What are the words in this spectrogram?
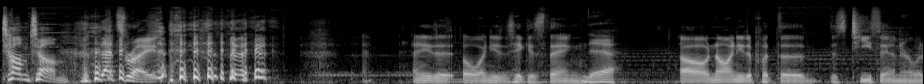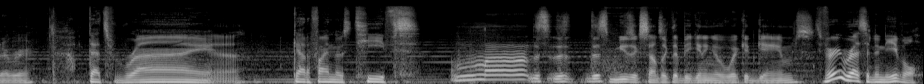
Tum Tum! That's right. I need to. Oh, I need to take his thing. yeah. Oh no, I need to put the his teeth in or whatever. That's right. Yeah. Gotta find those teeths. This, this this music sounds like the beginning of Wicked Games. It's very Resident Evil.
